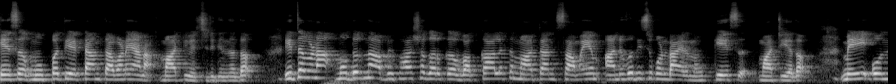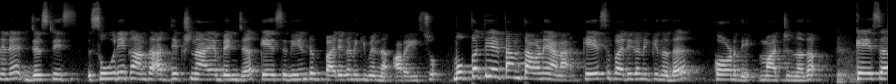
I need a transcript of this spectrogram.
കേസ് മുപ്പത്തിയെട്ടാം തവണയാണ് മാറ്റിവെച്ചിരിക്കുന്നത്. ഇത്തവണ മുതിർന്ന അഭിഭാഷകർക്ക് വക്കാലത്ത് മാറ്റാൻ സമയം അനുവദിച്ചുകൊണ്ടായിരുന്നു കേസ് മാറ്റിയത്. മെയ് ഒന്നിന് ജസ്റ്റിസ് സൂര്യകാന്ത് അധ്യക്ഷനായ ബെഞ്ച് കേസ് വീണ്ടും പരിഗണിക്കുമെന്ന് അറിയിച്ചു. മുപ്പത്തിയെട്ടാം തവണയാണ് കേസ് പരിഗണിക്കുന്നത് കോടതി മാറ്റുന്നത്. കേസ്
